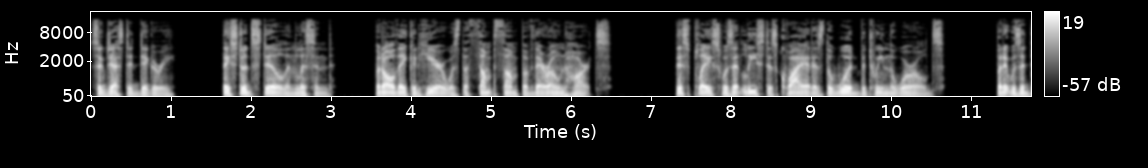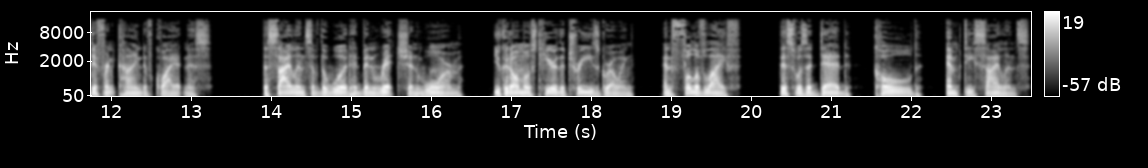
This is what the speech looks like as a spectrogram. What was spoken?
suggested Diggory. They stood still and listened but all they could hear was the thump-thump of their own hearts. This place was at least as quiet as the wood between the worlds, but it was a different kind of quietness. The silence of the wood had been rich and warm. You could almost hear the trees growing, and full of life. This was a dead, cold, empty silence.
